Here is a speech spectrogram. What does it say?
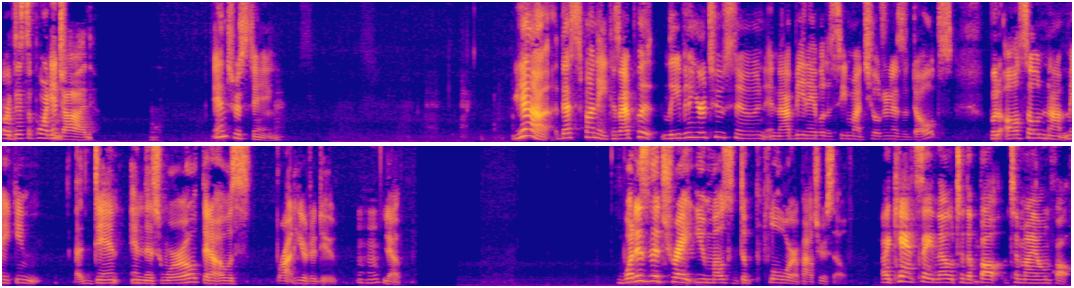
or disappointing Inter- God. Interesting. Yeah, that's funny because I put leaving here too soon and not being able to see my children as adults but also not making a dent in this world that I was brought here to do. Mm-hmm. Yep. What is the trait you most deplore about yourself? I can't say no to the fault to my own fault.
